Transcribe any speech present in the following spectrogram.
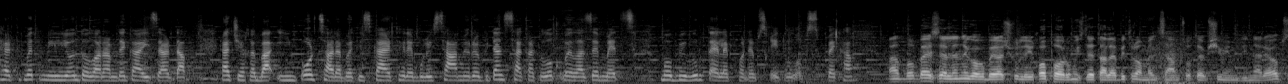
11 მილიონ დოლარამდე გაიზარდა. რაც შეეხება იმპორტს არაბეთის გაერთიანებული საამიროებიდან საქართველოს ყველაზე მეტ მობილურ ტელეფონებს ყიდულობს. ბექა. მადლობა ეს ელენე გოგბერაშვილი იყო ფორუმის დეტალებით, რომელიც ამ წუთებში მიმდინარეობს.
